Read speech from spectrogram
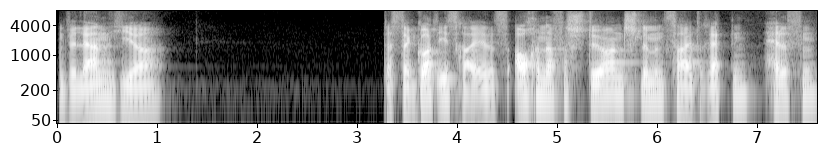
Und wir lernen hier, dass der Gott Israels auch in einer verstörend schlimmen Zeit retten, helfen,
